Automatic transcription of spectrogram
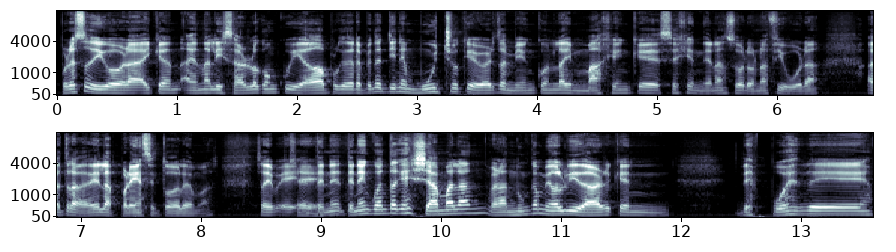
por eso digo, ¿verdad? Hay que an- analizarlo con cuidado porque de repente tiene mucho que ver también con la imagen que se generan sobre una figura a través de la prensa y todo lo demás. O sea, eh, Sí. ten, ten en cuenta que Shyamalan, ¿verdad? Nunca me voy a olvidar que en- después de...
